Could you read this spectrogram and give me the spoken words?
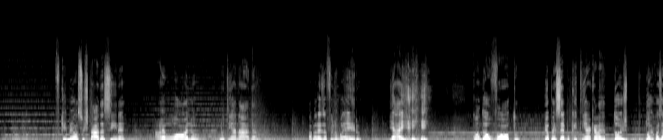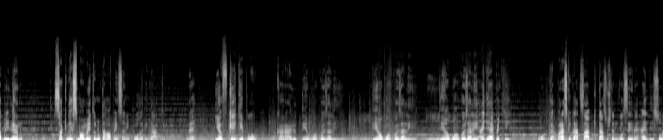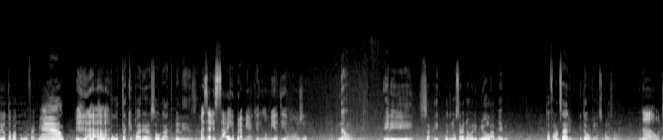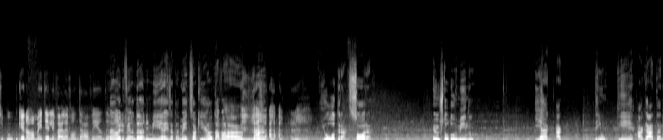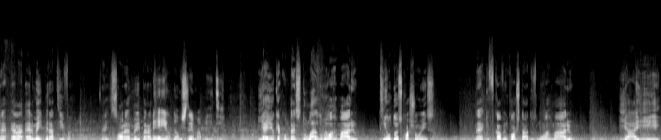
fiquei meio assustado assim, né? Aí eu olho, não tinha nada. Ah, beleza, eu fui no banheiro. E aí, quando eu volto, eu percebo que tinha aquelas dois, duas coisas brilhando. Só que nesse momento eu não tava pensando em porra de gato, né? E eu fiquei tipo, caralho, tem alguma coisa ali. Tem alguma coisa ali. Tem alguma coisa ali. Aí de repente, o ga- parece que o gato sabe que tá assustando você, né? Aí ele diz, sou eu, tabacudo. Ele faz, miau. Aí eu, puta que pariu, era só o gato, beleza. Mas ele saiu pra mim, aquele não ia de longe. Não, ele. Ele não saiu, não, ele miou lá mesmo. Tô falando sério, então vem a assombração. Não, tipo, porque normalmente ele vai levantar, vem andando. Não, ele vem. vem andando e mia, exatamente. Só que eu não tava. e outra, Sora. Eu estou dormindo. E a. a- tem, um, tem a gata, né? Ela, ela é meio imperativa. Né? Sora é meio imperativa. Meio, não, extremamente. E aí o que acontece? Do lado do meu armário tinham dois colchões, né, que ficavam encostados no armário. E aí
